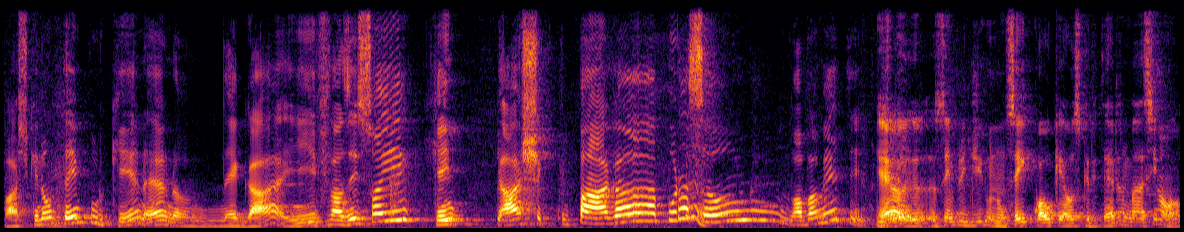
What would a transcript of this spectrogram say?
eu acho que não tem porquê, né? Não negar e fazer isso aí. Quem acha que paga a apuração novamente. É, eu, eu sempre digo, não sei qual que é os critérios, mas assim, ó,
